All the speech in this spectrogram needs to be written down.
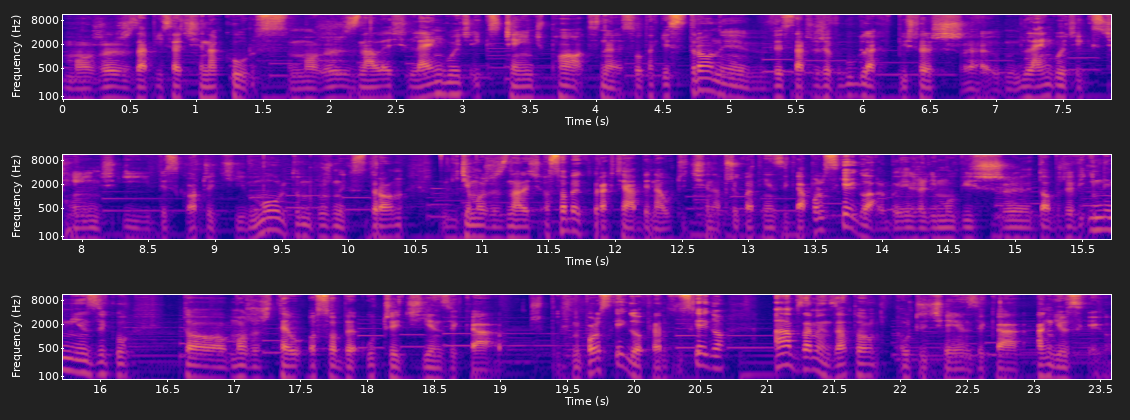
możesz zapisać się na kurs, możesz znaleźć Language Exchange Partner. Są takie strony, wystarczy, że w Google'ach wpiszesz e, Language Exchange i wyskoczy ci multum różnych stron, gdzie możesz znaleźć osobę, która chciałaby nauczyć się na przykład języka polskiego, albo jeżeli mówisz e, dobrze w innym języku, to możesz tę osobę uczyć języka, przypuśćmy polskiego, francuskiego, a w zamian za to uczyć się języka angielskiego.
